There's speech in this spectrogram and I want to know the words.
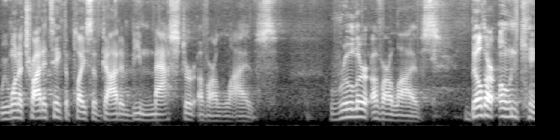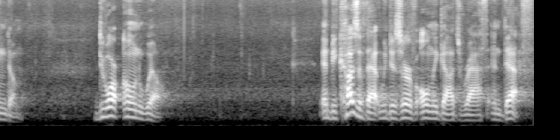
We want to try to take the place of God and be master of our lives, ruler of our lives, build our own kingdom, do our own will. And because of that, we deserve only God's wrath and death.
